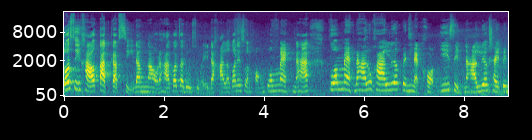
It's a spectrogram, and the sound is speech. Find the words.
รถสีขาวตัดกับสีดำเงานะคะ ก็จะดูสวยนะคะ แล้วก็ในส่วนของตัวแม็กนะคะตัวแม็กนะคะลูกค้าเลือกเป็นแม็กขอบ 20 นะคะ เลือกใช้เป็น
